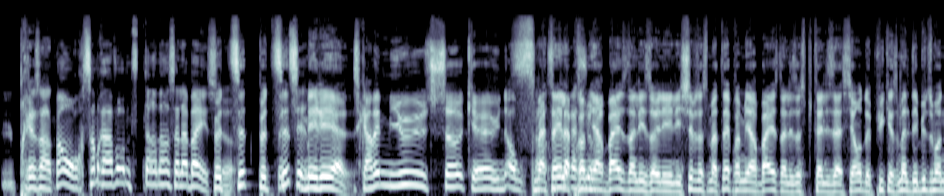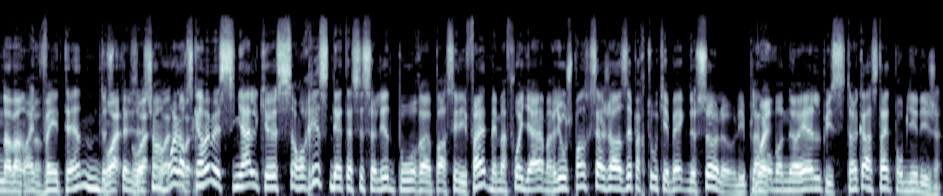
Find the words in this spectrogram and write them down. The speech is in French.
euh, présentement, on ressemble à avoir une petite tendance à la baisse. Petite, petite, Petite. mais réelle. C'est quand même mieux ça qu'une hausse. Ce Alors, matin, la première baisse dans les, les, les chiffres de ce matin, première baisse dans les hospitalisations depuis quasiment le début du mois de novembre. Ouais, une vingtaine d'hospitalisations Ouais, ouais, en moins. Alors. C'est quand même un signal que on risque d'être assez solide pour euh, passer les fêtes. Mais ma foi, hier, Mario, je pense que ça jasait partout au Québec de ça, là, les plans Ouais. pour Noël. Puis c'est un casse-tête pour bien des gens.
